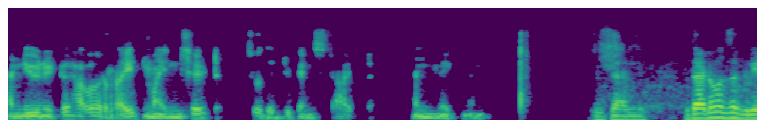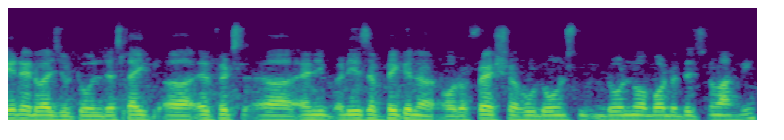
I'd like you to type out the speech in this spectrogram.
and you need to have a right mindset so that you can start and make money exactly that was a great advice you told just like uh, if it's uh, anybody is a beginner or a fresher who don't don't know about the digital marketing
